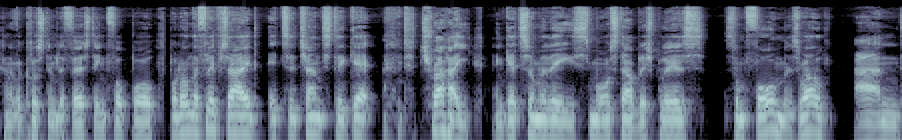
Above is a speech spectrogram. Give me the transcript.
kind of accustomed to first team football. But on the flip side, it's a chance to get to try and get some of these more established players some form as well and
